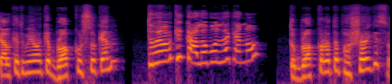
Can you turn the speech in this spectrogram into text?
কালকে তুমি আমাকে ব্লক করছ কেন? তুমি আমাকে কালো বললে কেন? তো ব্লক করাতে ফসা হয়ে গেছো?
